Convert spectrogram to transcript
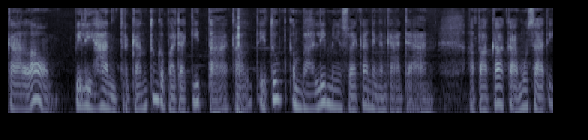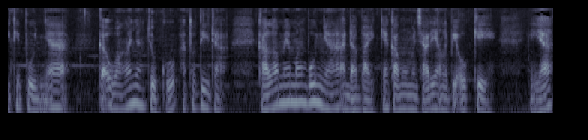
Kalau pilihan tergantung kepada kita, itu kembali menyesuaikan dengan keadaan. Apakah kamu saat ini punya keuangan yang cukup atau tidak? Kalau memang punya, ada baiknya kamu mencari yang lebih oke. Okay ya.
